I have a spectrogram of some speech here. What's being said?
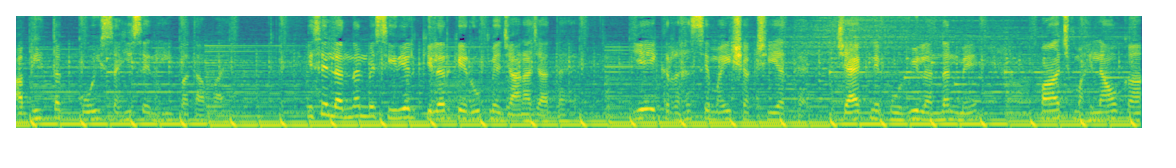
अभी तक कोई सही से नहीं बता पाया। इसे लंदन में सीरियल किलर के रूप में जाना जाता है। ये एक रहस्यमयी शख्सियत है। जैक ने पूर्वी लंदन में पाँच महिलाओं का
